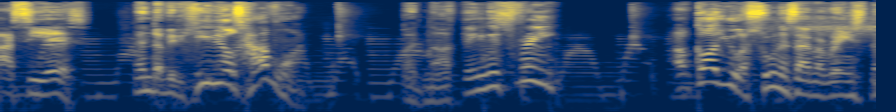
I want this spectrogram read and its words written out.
Así es. And the Virgilios have one. But nothing is free. I'll call you as soon as I've arranged the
